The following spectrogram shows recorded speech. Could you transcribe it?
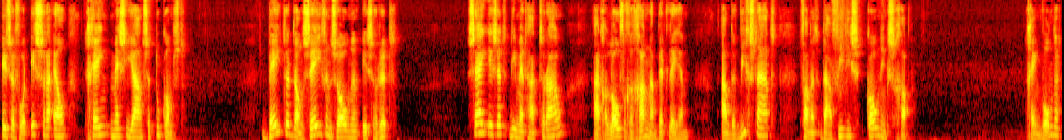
is er voor Israël geen messiaanse toekomst. Beter dan zeven zonen is Rut. Zij is het die met haar trouw, haar gelovige gang naar Bethlehem, aan de wieg staat van het Davidisch koningschap. Geen wonder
